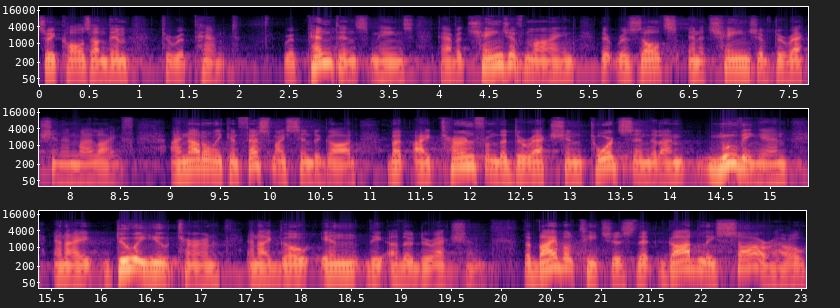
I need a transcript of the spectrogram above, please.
So he calls on them to repent. Repentance means to have a change of mind that results in a change of direction in my life. I not only confess my sin to God, but I turn from the direction towards sin that I'm moving in and I do a U turn and I go in the other direction. The Bible teaches that godly sorrow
